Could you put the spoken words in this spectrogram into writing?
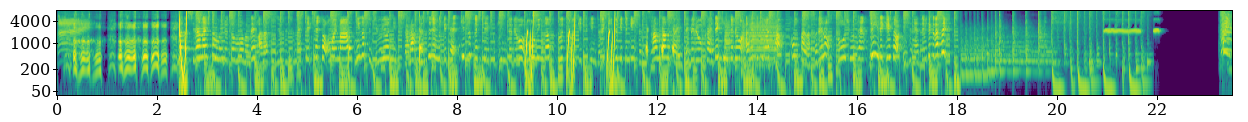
まだ知らない人もいると思うのであらすじを説明していきたいと思います。2月14日から夏に向けてきつくしていく筋トレをウォーミングアップトイキッズ筋トレキツキツ筋トレ3段階レベルを変えて筋トレを上げてきました。今回はそれの総集編。ぜひできる人は一緒にやってみてください。はい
